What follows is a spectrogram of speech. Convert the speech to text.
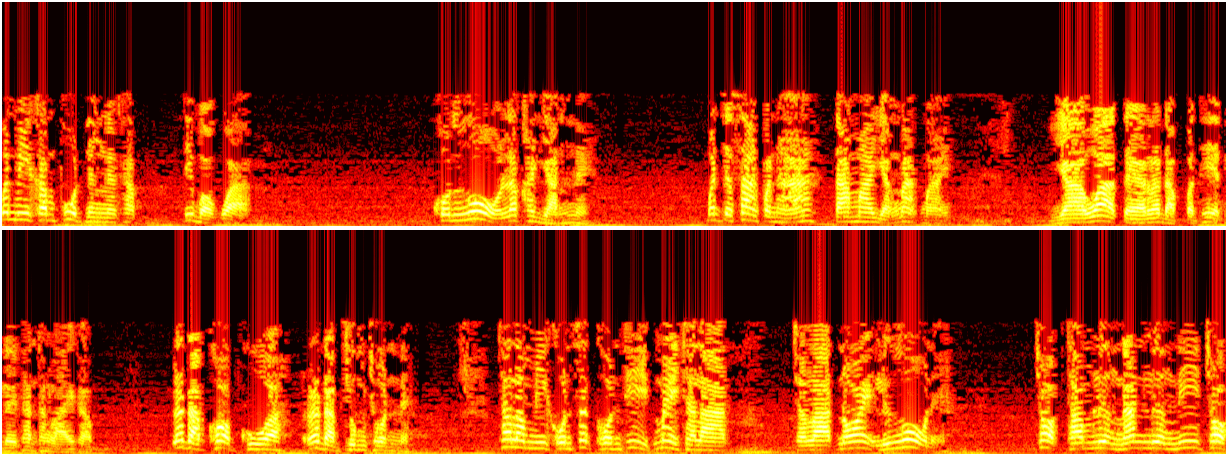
มันมีคำพูดหนึ่งนะครับ ที่บอกว่า คนโง่และขยันเนี่ย มันจะสร้างปัญหาตามมาอย่างมากมาย อย่าว่าแต่ระดับประเทศเลยท่านทั้งหลายครับ ระดับครอบครัว ระดับชุมชนเนี่ย ถ้าเรามีคนสักคนที่ไม่ฉลาด ฉลาดน้อยหรือโง่เนี่ย ชอบทำเรื่องนั้นเรื่องนี้ชอบ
